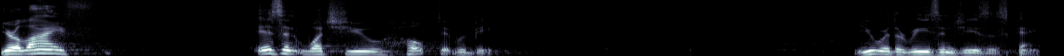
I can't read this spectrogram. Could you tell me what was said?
your life isn't what you hoped it would be, you were the reason Jesus came.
